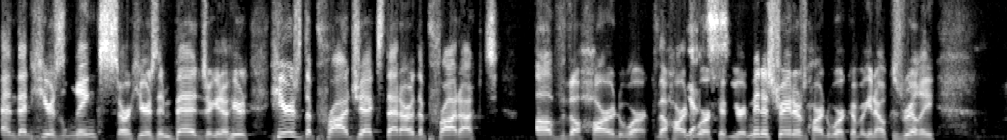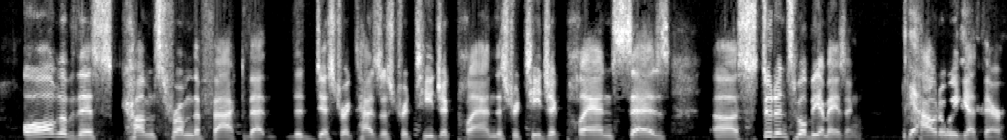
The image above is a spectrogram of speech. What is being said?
and then here's links or here's embeds or you know here here's the projects that are the product of the hard work, the hard yes. work of your administrators, hard work of, you know, because really all of this comes from the fact that the district has a strategic plan. The strategic plan says uh, students will be amazing. Yeah. How do we get there?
